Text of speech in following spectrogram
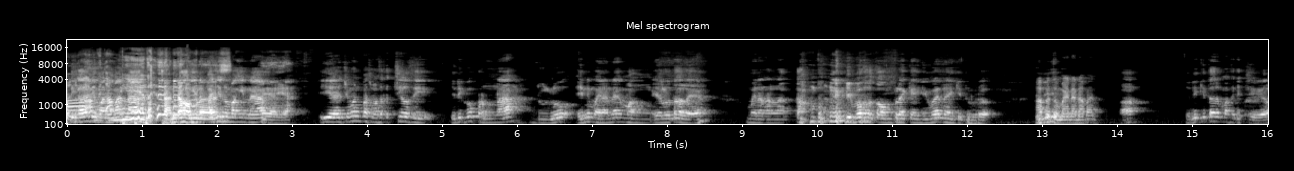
tinggal di mana-mana. Canda homeless. aja numpang nginep Iya, iya. iya cuman pas masa kecil sih jadi gue pernah dulu ini mainannya emang ya lu tau lah ya mainan anak kampung yang di bawah komplek kayak gimana gitu bro Apa Jadi- tuh mainan apaan? jadi kita masih kecil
